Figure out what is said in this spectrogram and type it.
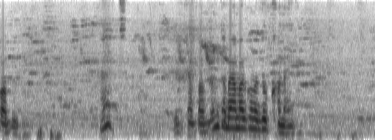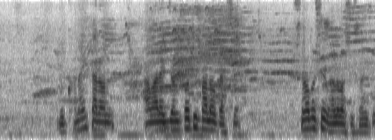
প্রবলেম হ্যাঁ রেটিনা প্রবলেম তবে আমার কোনো দুঃখ নাই। দুঃখ নাই কারণ আমার একজন প্রতিপালক আছে। সে অবশ্যই ভালোবাসে সবাইকে।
